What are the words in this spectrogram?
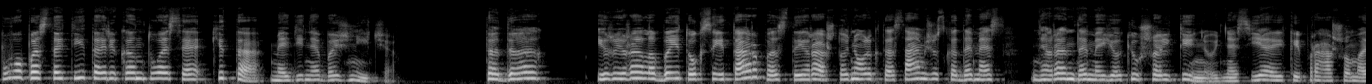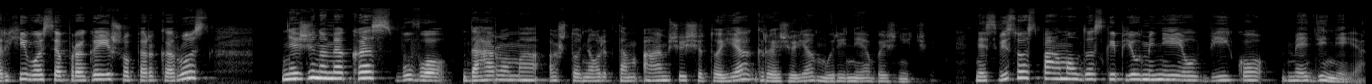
buvo pastatyta Rikantuose kita medinė bažnyčia. Tada ir yra labai toksai tarpas, tai yra 18 amžius, kada mes nerandame jokių šaltinių, nes jie, kaip rašoma, archyvose pragaišo per karus, Nežinome, kas buvo daroma XVIII amžiuje šitoje gražioje mūrinėje bažnyčioje. Nes visos pamaldos, kaip jau minėjau, vyko medinėje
